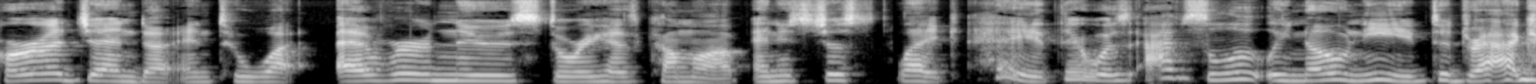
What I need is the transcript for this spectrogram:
her agenda into whatever news story has come up. And it's just like, hey, there was absolutely no need to drag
